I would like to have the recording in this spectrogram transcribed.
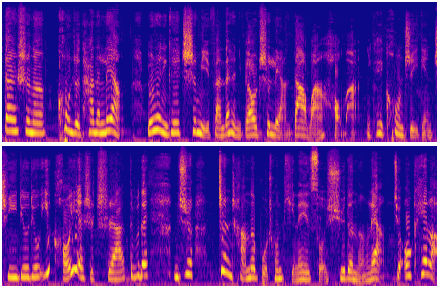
但是呢，控制它的量。比如说，你可以吃米饭，但是你不要吃两大碗，好吗？你可以控制一点，吃一丢丢，一口也是吃啊，对不对？你是正常的补充体内所需的能量就 OK 了，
